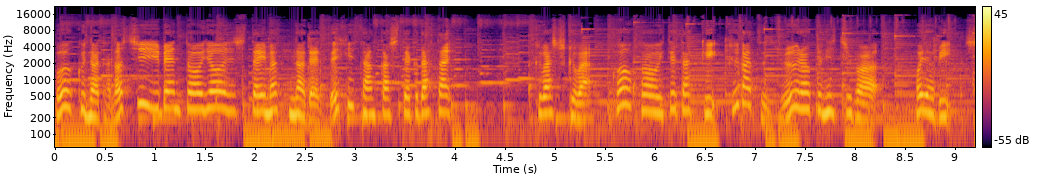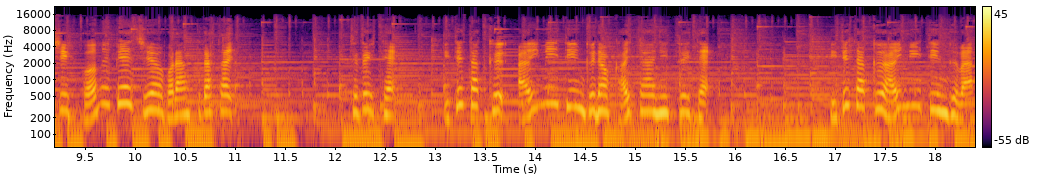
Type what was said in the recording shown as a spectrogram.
多くの楽しいイベントを用意していますのでぜひ参加してください。詳しくは広報伊勢崎9月16日号および市ホームページをご覧ください。続いて伊勢崎アイミーティングの開催について。伊勢崎アイミーティングは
